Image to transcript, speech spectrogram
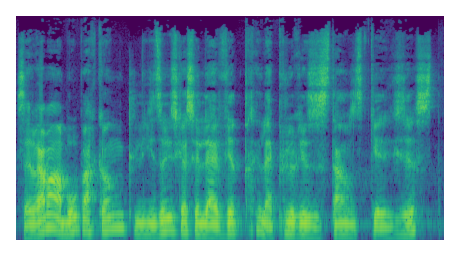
C'est vraiment beau, par contre. Ils disent que c'est la vitre la plus résistante qui existe.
